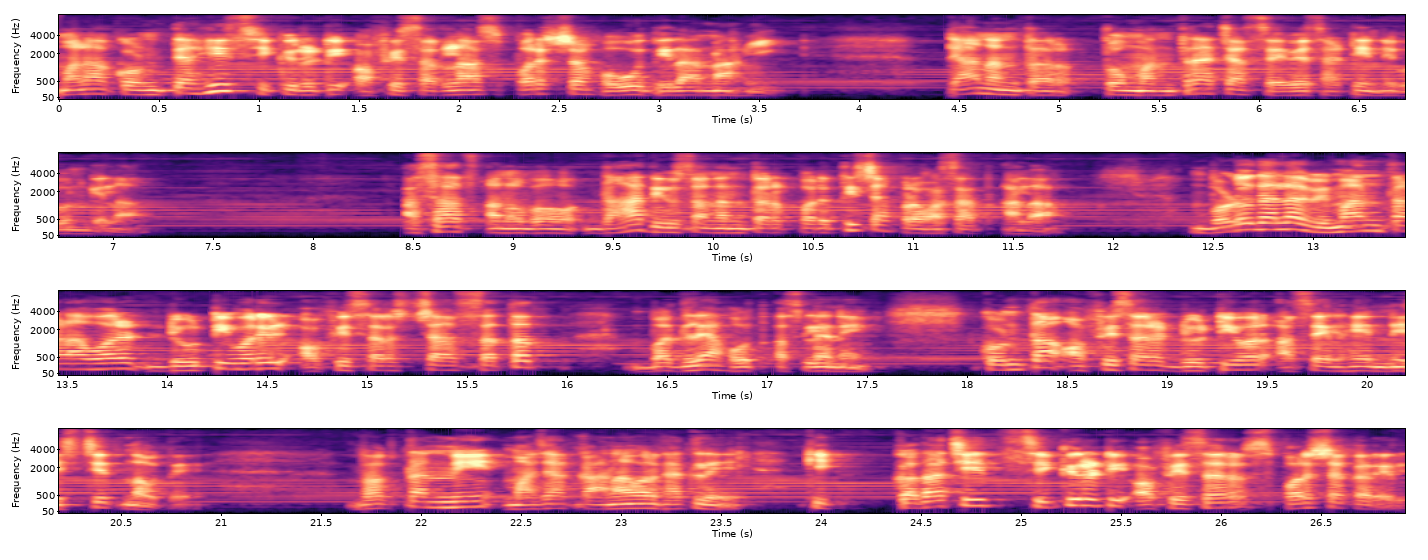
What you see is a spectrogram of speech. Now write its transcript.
मला कोणत्याही सिक्युरिटी ऑफिसरला स्पर्श होऊ दिला नाही. त्यानंतर तो मंत्र्याच्या सेवेसाठी निघून गेला. असाच अनुभव दहा दिवसानंतर परतीच्या प्रवासात आला. बडोद्याला विमानतळावर ड्युटीवरील ऑफिसर्सच्या सतत बदल्या होत असल्याने कोणता ऑफिसर ड्युटीवर असेल हे निश्चित नव्हते. भक्तांनी माझ्या कानावर घातले की कदाचित सिक्युरिटी ऑफिसर स्पर्श करेल.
